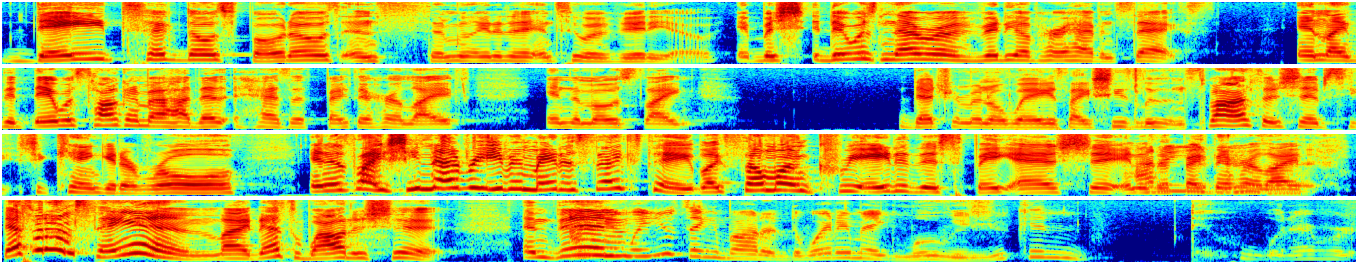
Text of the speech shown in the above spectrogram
they took those photos and simulated it into a video. It, but she, there was never a video of her having sex, and like the, they was talking about how that has affected her life in the most like detrimental ways. Like she's losing sponsorships, she, she can't get a role, and it's like she never even made a sex tape. Like someone created this fake ass shit and How it's affecting her life. That's what I'm saying. Like that's wild as shit. And I then mean, when you think about it, the way they make movies, you can do whatever.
